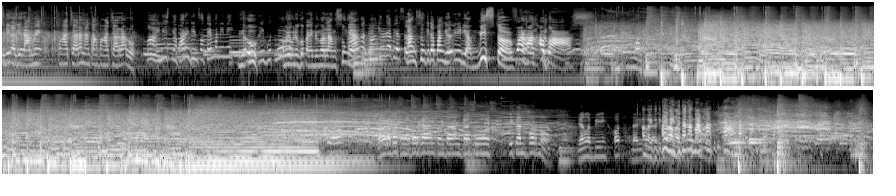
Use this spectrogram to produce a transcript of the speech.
Ini lagi rame pengacara nantang pengacara loh. Wah ini setiap hari di infotainment ini. Iya, uh. Ribut Oh, mulu. Bener-bener gue pengen denger langsung ya. Banget, panggil deh biar seru. Langsung kita panggil ini dia, Mr. Farhad Abbas. Para kasus ikan porno yang lebih hot daripada Ah, nggak ikut Eh, ikutan ah, maaf ah. Ah, ah.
